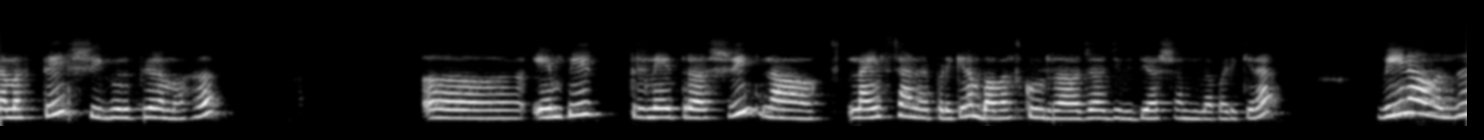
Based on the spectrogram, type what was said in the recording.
நமஸ்தே ஸ்ரீ குருப்பியோ நமக. என் பேர் திரிநேத்ரா ஸ்ரீ. நான் நைன்த் ஸ்டாண்டர்ட் படிக்கிறேன். பவன் ஸ்கூல் ராஜாஜி வித்யாசிரமில் படிக்கிறேன். வீணா வந்து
